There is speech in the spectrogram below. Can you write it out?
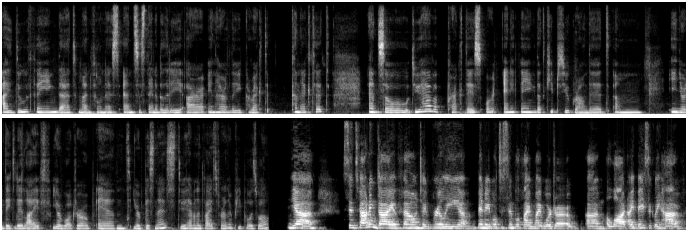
I do think that mindfulness and sustainability are inherently correct, connected. And so, do you have a practice or anything that keeps you grounded um, in your day to day life, your wardrobe, and your business? Do you have an advice for other people as well? Yeah since founding DAI, I've found I've really um, been able to simplify my wardrobe um, a lot. I basically have,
